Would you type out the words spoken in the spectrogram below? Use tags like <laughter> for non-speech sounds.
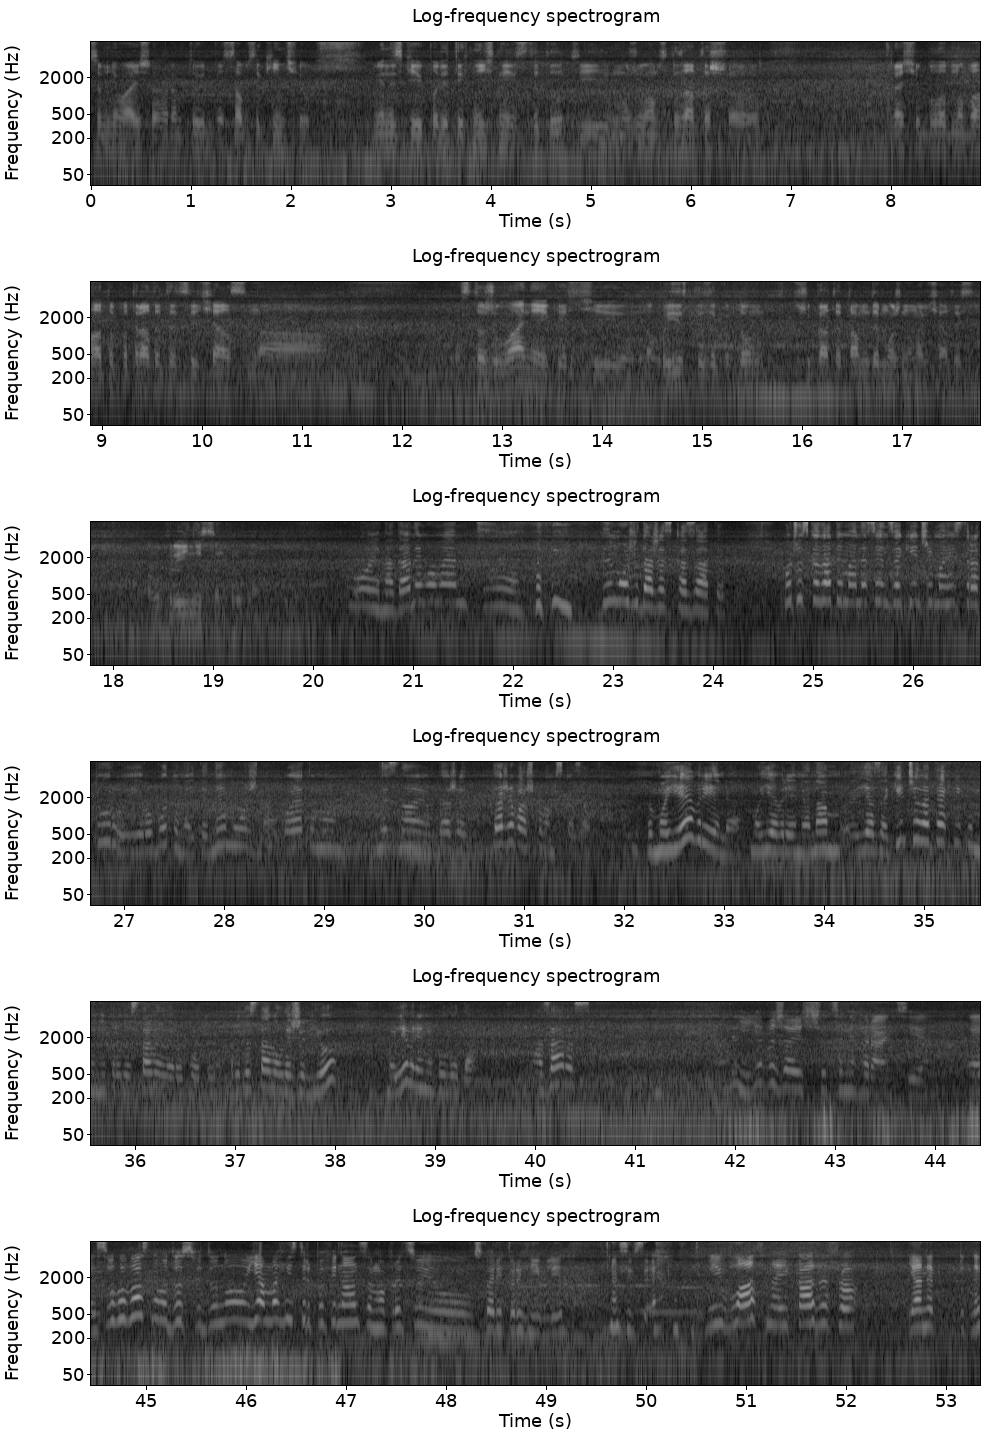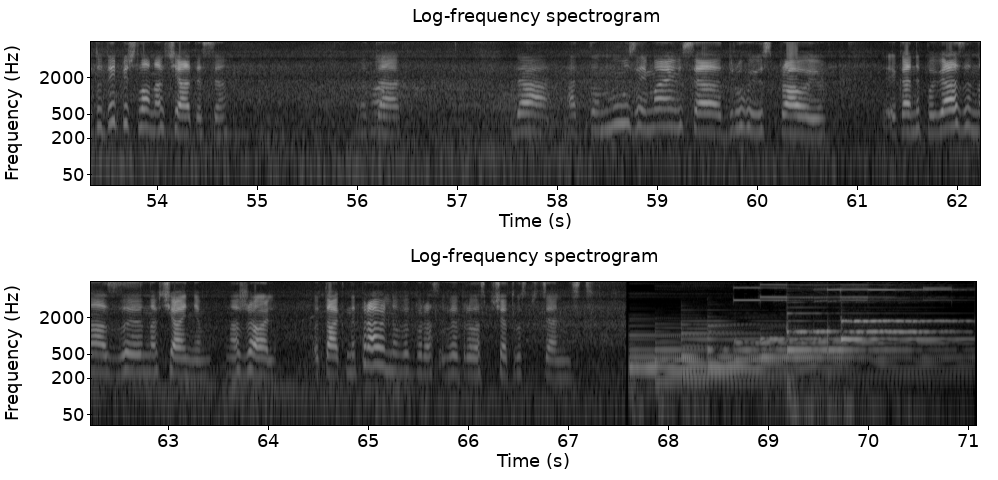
сумніваюся, що гарантують, бо сам закінчив Вінницький політехнічний інститут і можу вам сказати, що краще було б набагато потратити цей час на стажування якесь чи на поїздки за кордон, шукати там, де можна навчатися. В Україні з цим проблема. Ой, на даний момент е, <laughs> не можу навіть сказати. Хочу сказати, в мене син закінчив магістратуру і роботу знайти не можна. Тому не знаю, навіть, важко вам сказати. В моє время, моє время нам, я закінчила техніку, мені предоставили роботу, предоставили жилье. Моє время було так. А зараз Ні, я вважаю, що це не гарантія. Е, Свого власного досвіду, ну я магістр по фінансам, а працюю в сфері торгівлі. Ось і все. Мій власний каже, що я не, не туди пішла навчатися. Отак. Да. А тому займаємося другою справою, яка не пов'язана з навчанням. На жаль. Отак, неправильно вибрала, вибрала спочатку спеціальність.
